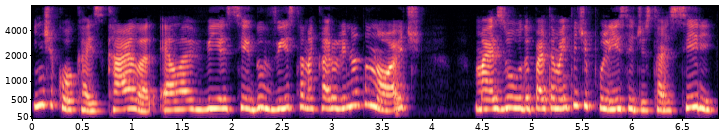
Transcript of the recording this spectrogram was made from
indicou que a Skylar ela havia sido vista na Carolina do Norte, mas o departamento de polícia de Star City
